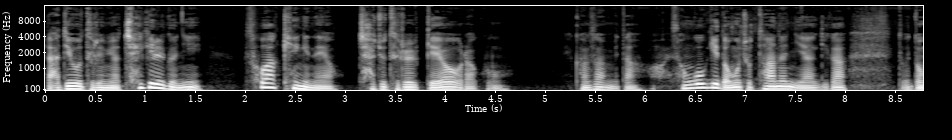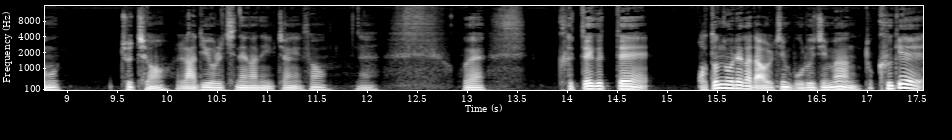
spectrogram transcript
라디오 들으며 책 읽으니 소확행이네요. 자주 들을게요라고 감사합니다. 어, 선곡이 너무 좋다는 이야기가 또 너무 좋죠. 라디오를 진행하는 입장에서. 네. 왜 그때 그때 어떤 노래가 나올지 모르지만 또 그게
